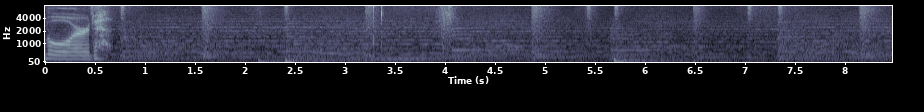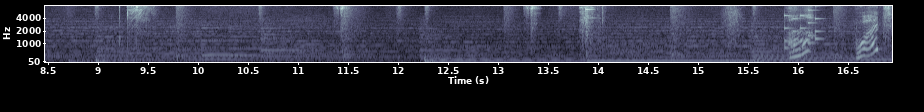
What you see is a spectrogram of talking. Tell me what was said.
Bored. Huh? What?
